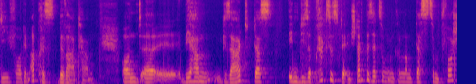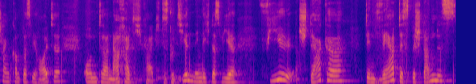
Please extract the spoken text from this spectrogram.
die vor dem Abriss bewahrt haben. Und äh, wir haben gesagt, dass in diese Praxis der Instandbesetzung im Grunde genommen das zum Vorschein kommt, was wir heute unter Nachhaltigkeit diskutieren, nämlich dass wir viel stärker den Wert des Bestandes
